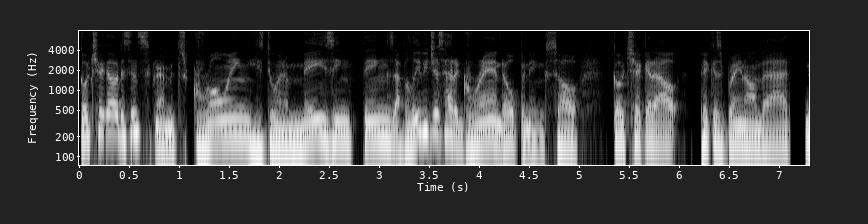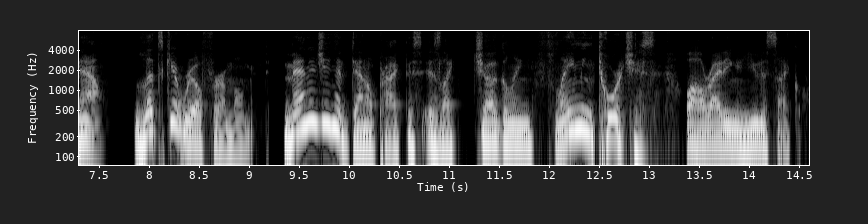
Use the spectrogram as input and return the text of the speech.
Go check out his Instagram. It's growing. He's doing amazing things. I believe he just had a grand opening. So go check it out, pick his brain on that. Now, let's get real for a moment. Managing a dental practice is like juggling flaming torches while riding a unicycle.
